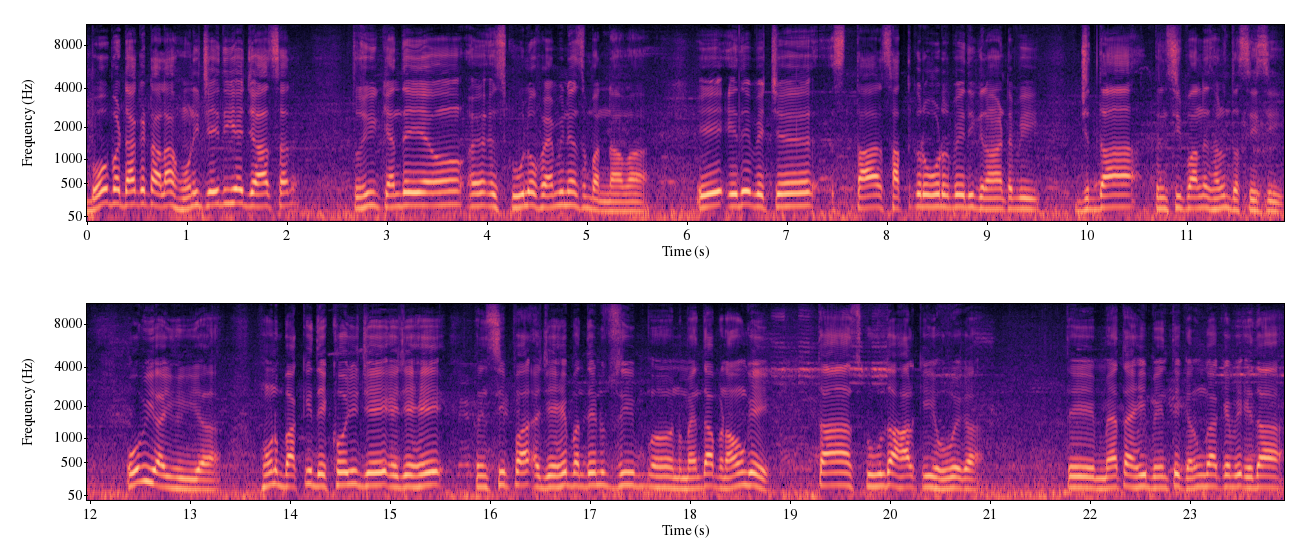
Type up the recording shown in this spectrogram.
ਬਹੁਤ ਵੱਡਾ ਘਟਾਲਾ ਹੋਣੀ ਚਾਹੀਦੀ ਹੈ ਜਾਤ ਸਰ। ਤੁਸੀਂ ਕਹਿੰਦੇ ਹੋ ਸਕੂਲ ਆਫ ਐਮੀਨੈਂਸ ਬੰਨਾ ਵਾ। ਇਹ ਇਹਦੇ ਵਿੱਚ 7 ਕਰੋੜ ਰੁਪਏ ਦੀ ਗ੍ਰਾਂਟ ਵੀ ਜਿੱਦਾਂ ਪ੍ਰਿੰਸੀਪਲ ਨੇ ਸਾਨੂੰ ਦੱਸੀ ਸੀ ਉਹ ਵੀ ਆਈ ਹੋਈ ਆ। ਹੁਣ ਬਾਕੀ ਦੇਖੋ ਜੀ ਜੇ ਅਜਿਹੇ ਪ੍ਰਿੰਸੀਪਲ ਅਜਿਹੇ ਬੰਦੇ ਨੂੰ ਤੁਸੀਂ ਨੁਮਾਇੰਦਾ ਬਣਾਓਗੇ ਤਾਂ ਸਕੂਲ ਦਾ ਹਾਲ ਕੀ ਹੋਵੇਗਾ? ਤੇ ਮੈਂ ਤਾਂ ਇਹੀ ਬੇਨਤੀ ਕਰੂੰਗਾ ਕਿ ਵੀ ਇਹਦਾ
